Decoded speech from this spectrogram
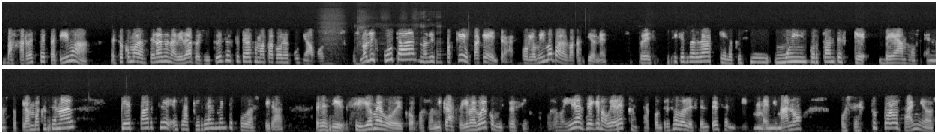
bajar la expectativa. Esto es como las cenas de Navidad, pero si tú dices que te vas a matar con el puñado, pues, pues no discutas, no discutas, ¿para qué? ¿Para qué entras? Por lo mismo para las vacaciones. Entonces, sí que es verdad que lo que es muy importante es que veamos en nuestro plan vacacional qué parte es la que realmente puedo aspirar. Es decir, si yo me voy, con, pues en mi caso, yo me voy con mis tres hijos, pues yo ya sé que no voy a descansar con tres adolescentes en mi, mano, pues esto todos los años.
